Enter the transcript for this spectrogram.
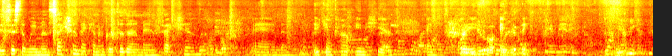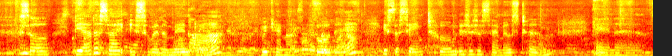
This is the women's section. I cannot go to the men's section, and um, you can come in here and pray for anything. So the other side is where the men are. We cannot go there. It's the same tomb. This is a Samuel's tomb, and uh,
